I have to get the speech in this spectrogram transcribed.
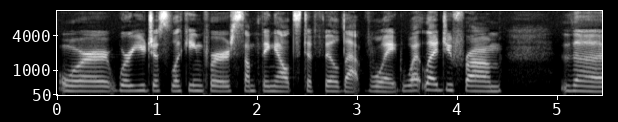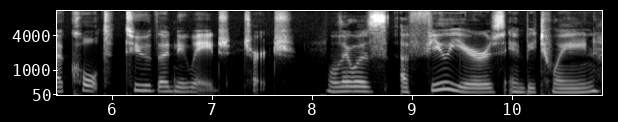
Or were you just looking for something else to fill that void? What led you from the cult to the New Age church? Well, there was a few years in between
